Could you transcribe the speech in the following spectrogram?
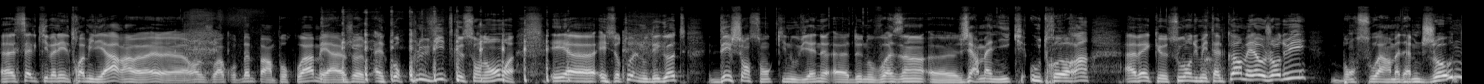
euh, celle qui valait les 3 milliards. Hein, ouais, euh, je vous raconte même pas un pourquoi, mais euh, je- elle court plus vite que son ombre et, et surtout elle nous dégote des chansons qui nous viennent de nos voisins germaniques, outre-Rhin, avec souvent du metalcore. Mais là aujourd'hui, bonsoir Madame Jones.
